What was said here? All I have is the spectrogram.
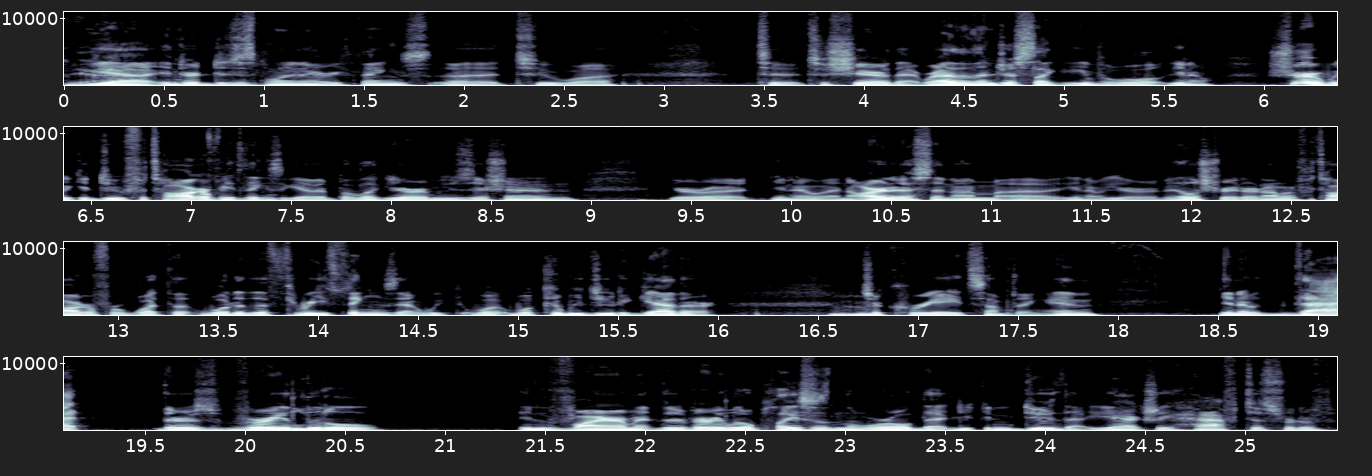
yeah. interdisciplinary things uh, to uh, to to share that rather than just like even well you know sure we could do photography things together but look you're a musician and you're a you know an artist and I'm uh you know you're an illustrator and I'm a photographer what the what are the three things that we what what could we do together to create something and you know that there's very little environment there's very little places in the world that you can do that you actually have to sort of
